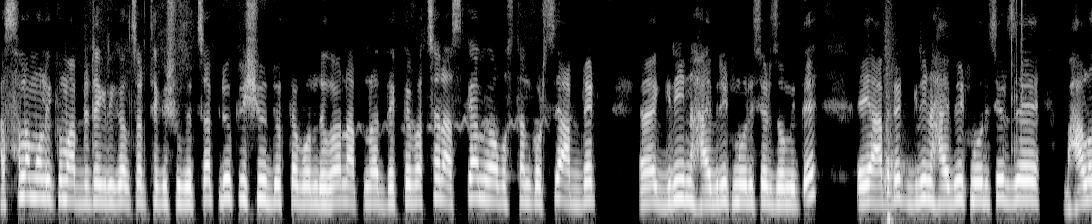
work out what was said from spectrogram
আসসালামু আলাইকুম আপডেট এগ্রিকালচার থেকে শুভেচ্ছা। প্রিয় কৃষি উদ্যোক্তা বন্ধুগণ, আপনারা দেখতে পাচ্ছেন, আজকে আমি অবস্থান করছি আপডেট গ্রিন হাইব্রিড মরিচের জমিতে। এই আপডেট গ্রিন হাইব্রিড মরিচের যে ভালো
